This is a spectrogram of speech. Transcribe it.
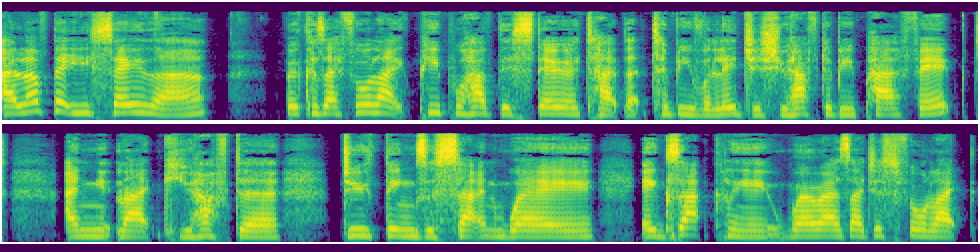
I love that you say that because I feel like people have this stereotype that to be religious, you have to be perfect and like you have to do things a certain way. Exactly. Whereas I just feel like,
